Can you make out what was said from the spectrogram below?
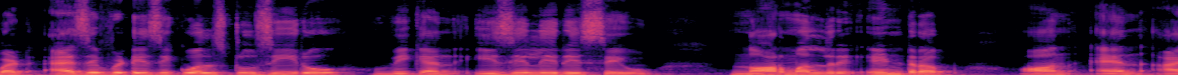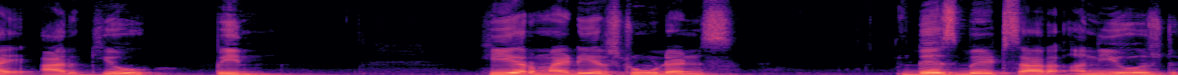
but as if it is equals to 0, we can easily receive normal interrupt on NIRQ pin. Here my dear students, these bits are unused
